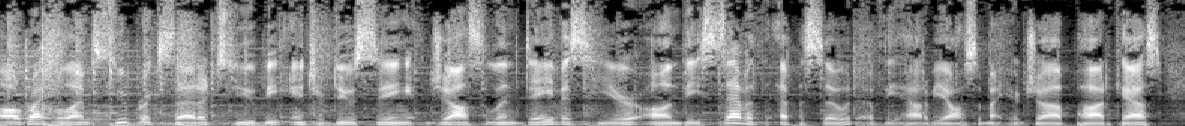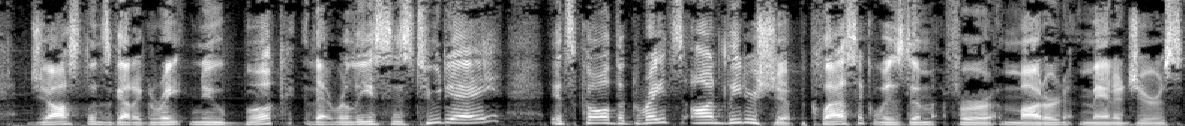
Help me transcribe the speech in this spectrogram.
All right, well, I'm super excited to be introducing Jocelyn Davis here on the seventh episode of the How to Be Awesome at Your Job podcast. Jocelyn's got a great new book that releases today. It's called The Greats on Leadership Classic Wisdom for Modern Managers.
